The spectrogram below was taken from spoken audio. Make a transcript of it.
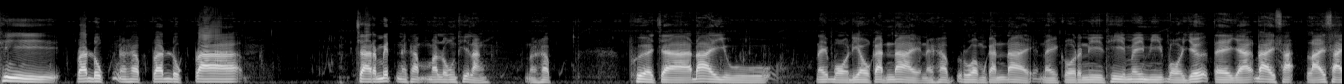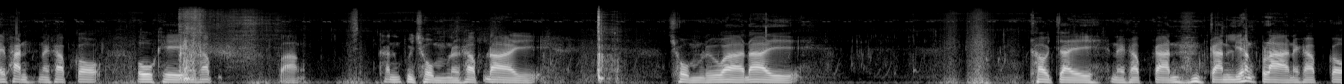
ที่ปลาดุกนะครับปลาดุกปลาจาระเม็ดนะครับ มาลงทีหลังนะครับ เพื่อจะได้อยู่ ในบ่อเดียวกันได้นะครับ รวมกันได้ในกรณีที่ไม่มีบ่อเยอะแต่อยากได้หลายสายพันธุ์นะครับ ก็โอเคนะครับฝากท่านผู้ชมนะครับได้ชมหรือว่าได้เข้าใจนะครับการการเลี้ยงปลานะครับ ก็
